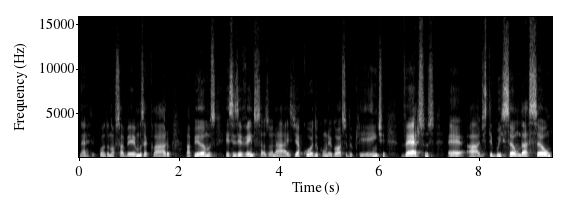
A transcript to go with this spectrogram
né, quando nós sabemos, é claro, mapeamos esses eventos sazonais de acordo com o negócio do cliente, versus é, a distribuição da ação,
